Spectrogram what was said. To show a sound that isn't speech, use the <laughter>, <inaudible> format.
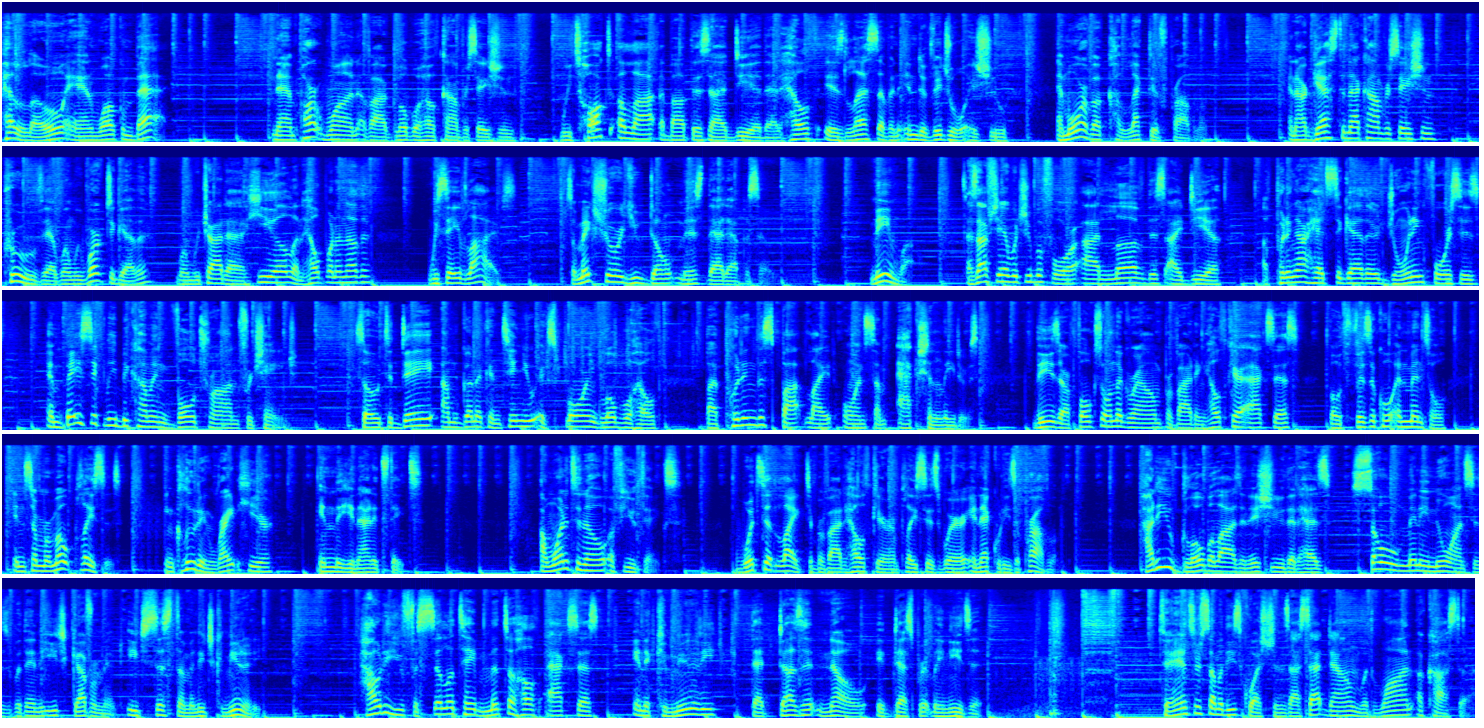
Hello, and welcome back. Now, in part one of our global health conversation, we talked a lot about this idea that health is less of an individual issue and more of a collective problem. And our guest in that conversation proved that when we work together, when we try to heal and help one another, we save lives. So make sure you don't miss that episode. Meanwhile, as I've shared with you before, I love this idea of putting our heads together, joining forces, and basically becoming Voltron for change. So today, I'm gonna continue exploring global health by putting the spotlight on some action leaders. These are folks on the ground providing healthcare access, both physical and mental, in some remote places, including right here in the United States. I wanted to know a few things. What's it like to provide healthcare in places where inequity is a problem? How do you globalize an issue that has so many nuances within each government, each system, and each community? How do you facilitate mental health access in a community that doesn't know it desperately needs it? To answer some of these questions, I sat down with Juan Acosta,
